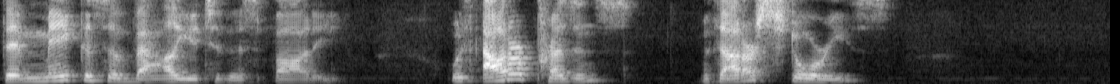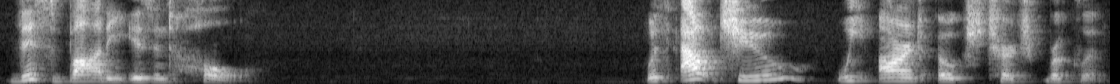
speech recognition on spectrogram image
that make us of value to this body. Without our presence, without our stories, this body isn't whole. Without you, we aren't Oaks Church Brooklyn.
